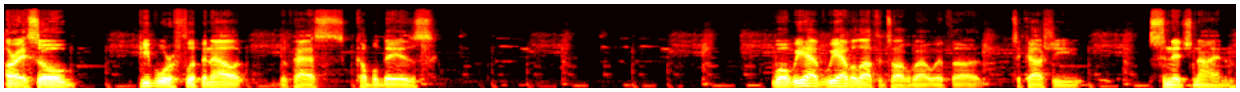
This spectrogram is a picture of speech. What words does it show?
All right, so people were flipping out the past couple days. Well, we have we have a lot to talk about with uh Takashi Snitch Nine.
